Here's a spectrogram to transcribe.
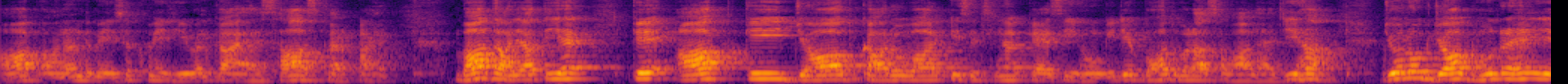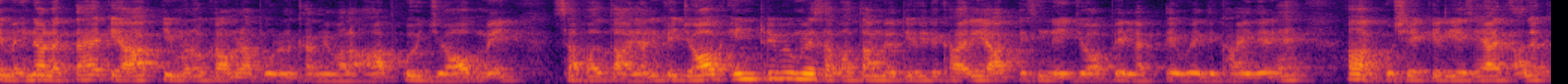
आप आनंद में, सुख में जीवन का एहसास कर पाए। बात आ जाती है कि आपकी जॉब कारोबार की स्थितियाँ कैसी होंगी। ये बहुत बड़ा सवाल है। जी हाँ जो लोग जॉब ढूंढ रहे हैं, ये महीना लगता है कि आपकी मनोकामना पूर्ण करने वाला, आपको जॉब में सफलता, यानी कि जॉब इंटरव्यू में सफलता मिलती हुई दिखाई रही है। आप किसी नई जॉब पे लगते हुए दिखाई दे रहे हैं। हाँ कुछ एक के लिए शायद अलग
